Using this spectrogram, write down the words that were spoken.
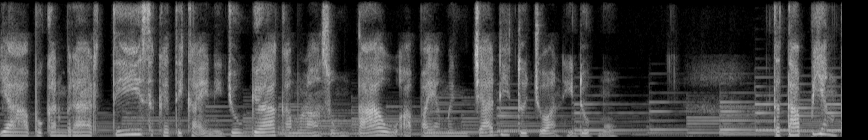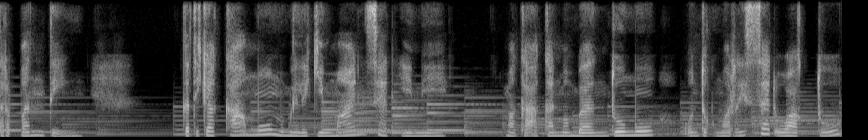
ya bukan berarti seketika ini juga kamu langsung tahu apa yang menjadi tujuan hidupmu. Tetapi yang terpenting, ketika kamu memiliki mindset ini, maka akan membantumu untuk meriset waktu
